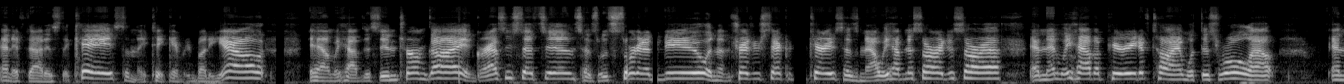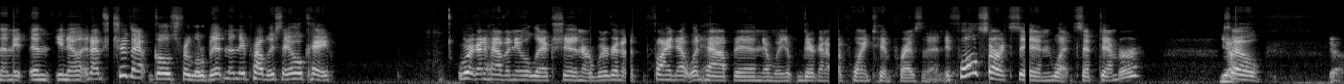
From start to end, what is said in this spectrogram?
And if that is the case, and they take everybody out, and we have this interim guy, and Grassley sets in, says what's we're going to do, and then the Treasury Secretary says now we have NESARA Nasara, and then we have a period of time with this rollout, and then it, and you know, and I'm sure that goes for a little bit, and then they probably say, okay, we're going to have a new election or we're going to find out what happened and we, they're going to appoint him president. It fall starts in what, September? Yeah. So yeah.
